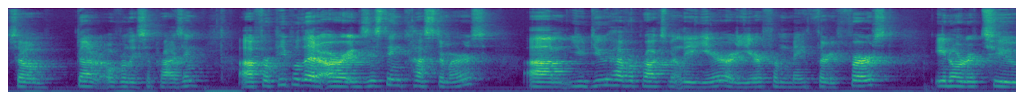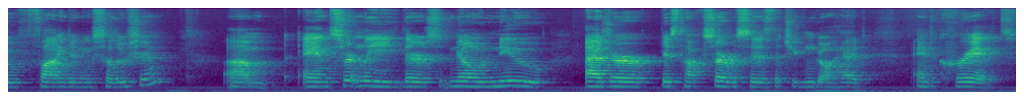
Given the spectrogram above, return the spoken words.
so not overly surprising. Uh, for people that are existing customers, um, you do have approximately a year, a year from May 31st, in order to find a new solution. Um, and certainly there's no new Azure BizTalk services that you can go ahead and create.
